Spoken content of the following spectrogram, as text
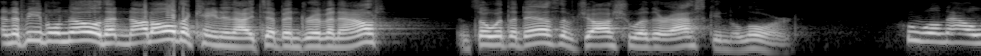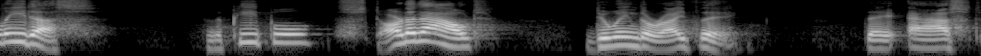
And the people know that not all the Canaanites have been driven out. And so, with the death of Joshua, they're asking the Lord, Who will now lead us? And the people started out doing the right thing. They asked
